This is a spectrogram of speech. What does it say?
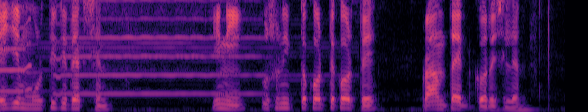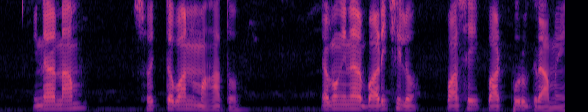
এই যে মূর্তিটি দেখছেন ইনি টুসু নৃত্য করতে করতে প্রাণ ত্যাগ করেছিলেন। ইনার নাম সত্যবান মাহাতো এবং ইনার বাড়ি ছিল পাশেই পাটপুর গ্রামে।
